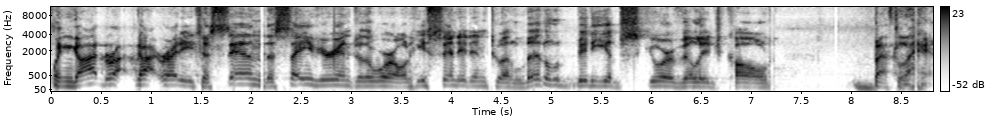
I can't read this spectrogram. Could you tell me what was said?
When God got ready to send the Savior into the world, he sent it into a little bitty obscure village called Bethlehem.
